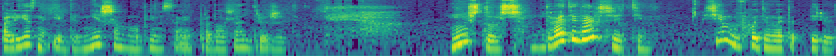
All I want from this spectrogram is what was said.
полезна, и в дальнейшем мы будем с вами продолжать дружить. Ну что ж, давайте дальше идти. С чем мы входим в этот период?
